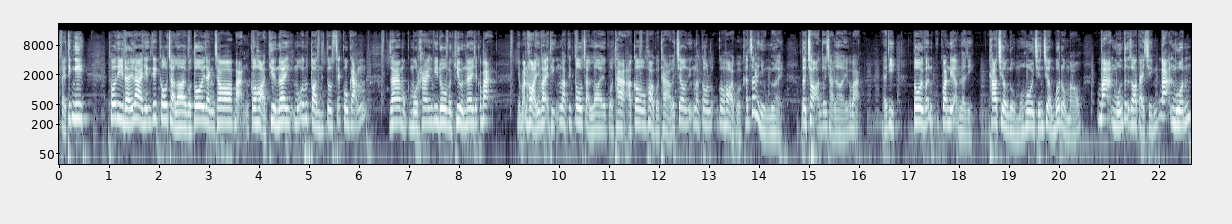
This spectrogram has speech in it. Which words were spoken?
phải thích nghi. Thôi thì đấy là những cái câu trả lời của tôi dành cho bạn câu hỏi Q&A mỗi một tuần thì tôi sẽ cố gắng ra một một hai cái video về Q&A cho các bạn. Thì bạn hỏi như vậy thì cũng là cái câu trả lời của Thảo à, câu hỏi của Thảo với Châu cũng là câu câu hỏi của rất rất là nhiều người. Tôi chọn tôi trả lời cho các bạn đấy thì tôi vẫn quan niệm là gì? Thao trường đổ mồ hôi chiến trường bớt đổ máu. Bạn muốn tự do tài chính bạn muốn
